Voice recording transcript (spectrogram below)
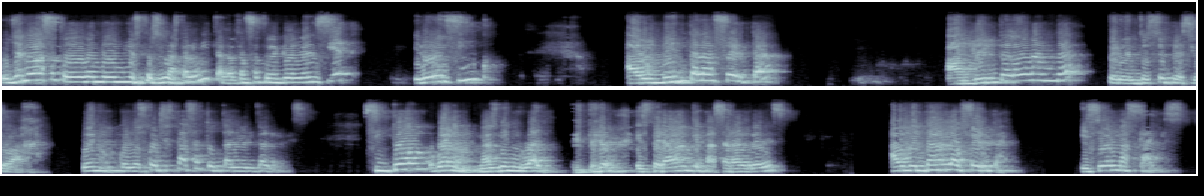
Pues ya no vas a poder vender en 10 pesos las palomitas, las vas a tener que vender en 7 y luego en 5. Aumenta la oferta, aumenta la demanda, pero entonces el precio baja. Bueno, con los coches pasa totalmente al revés. Si tú, bueno, más bien igual, pero esperaban que pasara al revés, aumentaron la oferta, hicieron más calles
